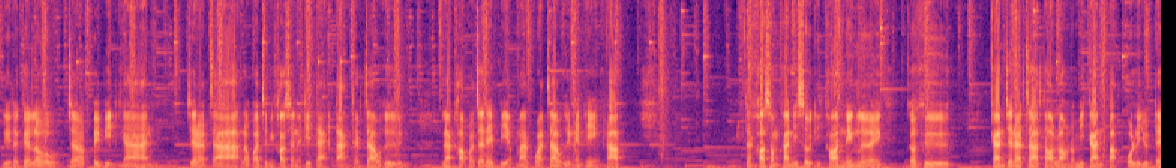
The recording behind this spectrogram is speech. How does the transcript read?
หรือถ้าเกิดเราจะไปบิดงาน เจรจาเราก็จะมีข้อเสนอที่แตกต่างจากเจ้าอื่น และเขาก็จะได้เปรียบมากกว่าเจ้าอื่นนั่นเองครับ แต่ข้อสำคัญที่สุดอีกข้อหนึ่งเลย ก็คือ การเจราจาต่อรองต้องมีการปรับกลยุทธ์ได้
